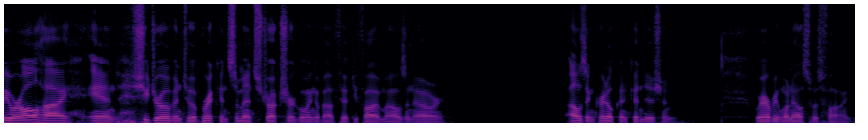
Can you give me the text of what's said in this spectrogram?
We were all high, and she drove into a brick and cement structure going about 55 miles an hour. I was in critical condition, where everyone else was fine.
